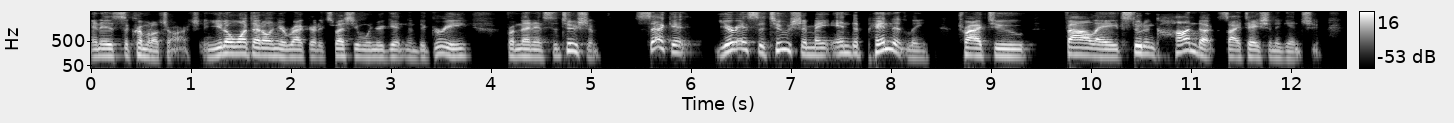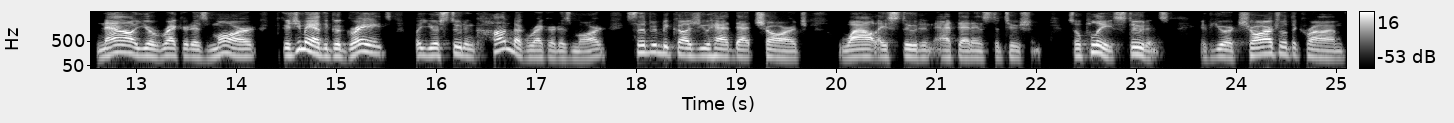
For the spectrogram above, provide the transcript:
and it's a criminal charge, and you don't want that on your record, especially when you're getting a degree from that institution. Second, your institution may independently try to file a student conduct citation against you. Now your record is marred because you may have the good grades, but your student conduct record is marred simply because you had that charge while a student at that institution. So please, students, if you are charged with a crime,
